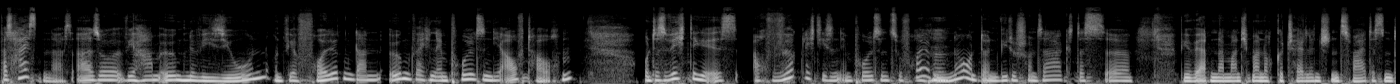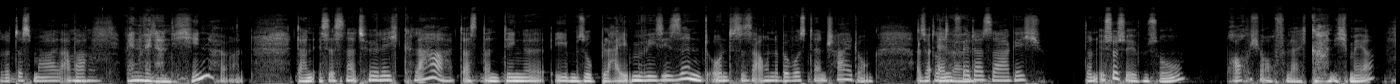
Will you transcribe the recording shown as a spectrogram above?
Was heißt denn das? Also wir haben irgendeine Vision und wir folgen dann irgendwelchen Impulsen, die auftauchen. Und das Wichtige ist, auch wirklich diesen Impulsen zu folgen. Mhm. Ne? Und dann, wie du schon sagst, dass äh, wir werden da manchmal noch gechallenged, ein zweites, ein drittes Mal. Aber mhm. wenn wir da nicht hinhören, dann ist es natürlich klar, dass dann Dinge eben so bleiben, wie sie sind. Und es ist auch eine bewusste Entscheidung. Also Total. entweder sage ich, dann ist es eben so, brauche ich auch vielleicht gar nicht mehr. Mhm.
